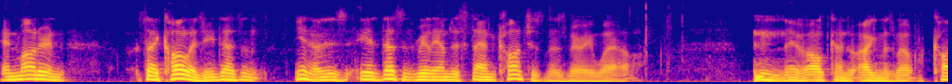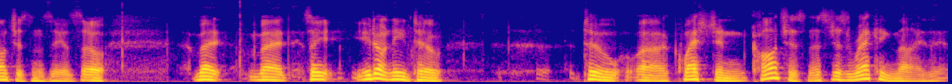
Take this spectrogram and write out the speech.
and modern psychology doesn't, you know, is, it doesn't really understand consciousness very well. they have all kinds of arguments about what consciousness is. So, but but so you, you don't need to to uh, question consciousness. Just recognize it.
